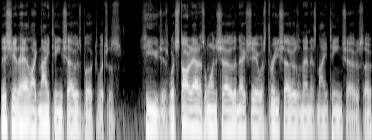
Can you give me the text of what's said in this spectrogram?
this year they had like 19 shows booked, which was huge. It's what started out as one show, the next year was three shows, and then it's 19 shows. So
